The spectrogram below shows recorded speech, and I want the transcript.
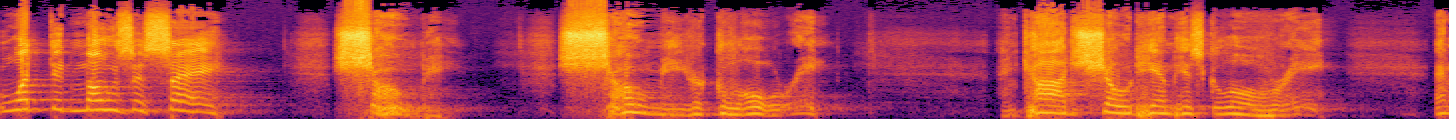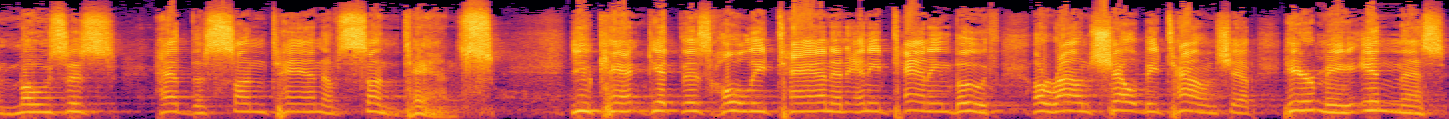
what did Moses say? Show me, show me your glory. And God showed him his glory. And Moses had the suntan of suntans. You can't get this holy tan in any tanning booth around Shelby Township. Hear me in this.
